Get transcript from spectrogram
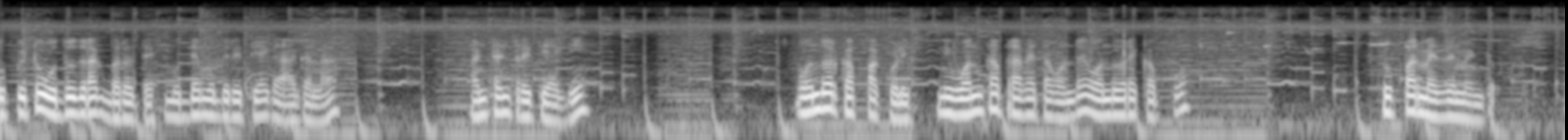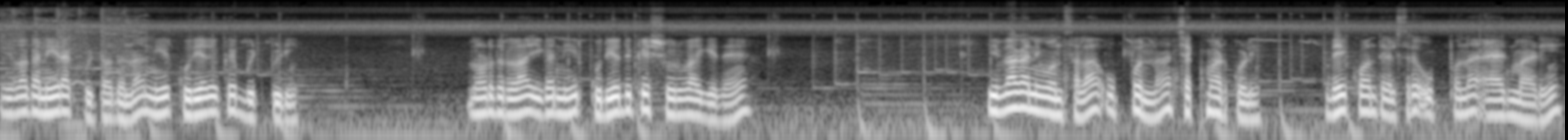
ಉಪ್ಪಿಟ್ಟು ಉದ್ದುದ್ರಾಗಿ ಬರುತ್ತೆ. ಮುದ್ದೆ ಮುದ್ದೆ ರೀತಿಯಾಗಿ ಆಗಲ್ಲ. ಅಂಟಂಟು ರೀತಿಯಾಗಿ. ಒಂದೂವರೆ ಕಪ್ ಹಾಕ್ಕೊಳ್ಳಿ. ನೀವು ಒಂದು ಕಪ್ ರವೆ ತೊಗೊಂಡ್ರೆ ಒಂದೂವರೆ ಕಪ್ಪು ಸೂಪರ್ ಮೆಜರ್ಮೆಂಟು. ಇವಾಗ ನೀರು ಹಾಕ್ಬಿಟ್ಟು ಅದನ್ನು. ನೀರು ಕುದಿಯೋದಕ್ಕೆ ಬಿಟ್ಬಿಡಿ. ನೋಡಿದ್ರಲ್ಲ, ಈಗ ನೀರು ಕುದಿಯೋದಕ್ಕೆ ಶುರುವಾಗಿದೆ. ಇವಾಗ ನೀವು ಒಂದು ಸಲ ಉಪ್ಪನ್ನು ಚೆಕ್ ಮಾಡ್ಕೊಳ್ಳಿ. ಬೇಕು ಅಂತ ಹೇಳಿದ್ರೆ ಉಪ್ಪನ್ನು ಆ್ಯಡ್ ಮಾಡಿ.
